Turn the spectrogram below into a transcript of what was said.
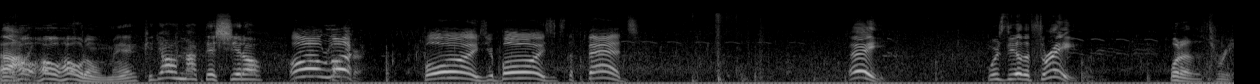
Ah. Hold, hold, hold on, man. Could y'all knock that shit off? Oh, look! Boys, your boys, it's the feds. Hey, where's the other three? What other three?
